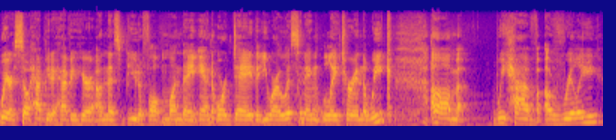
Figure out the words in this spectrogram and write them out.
We are so happy to have you here on this beautiful Monday and or day that you are listening later in the week. Um, we have a really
